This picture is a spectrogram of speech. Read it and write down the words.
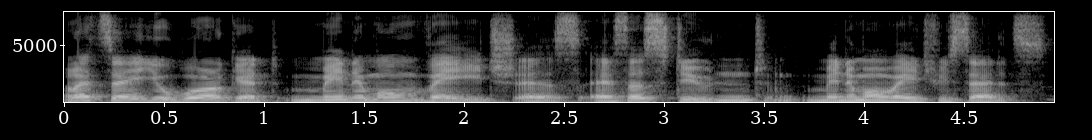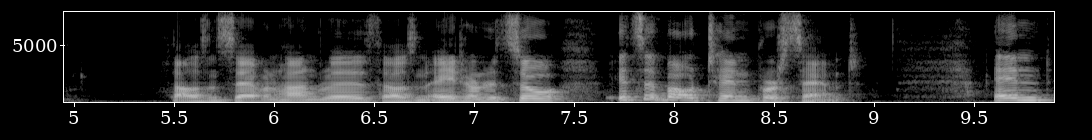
Let's say you work at minimum wage as, as a student. Minimum wage, we said it's 1,700, 1,800. So it's about 10%. And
